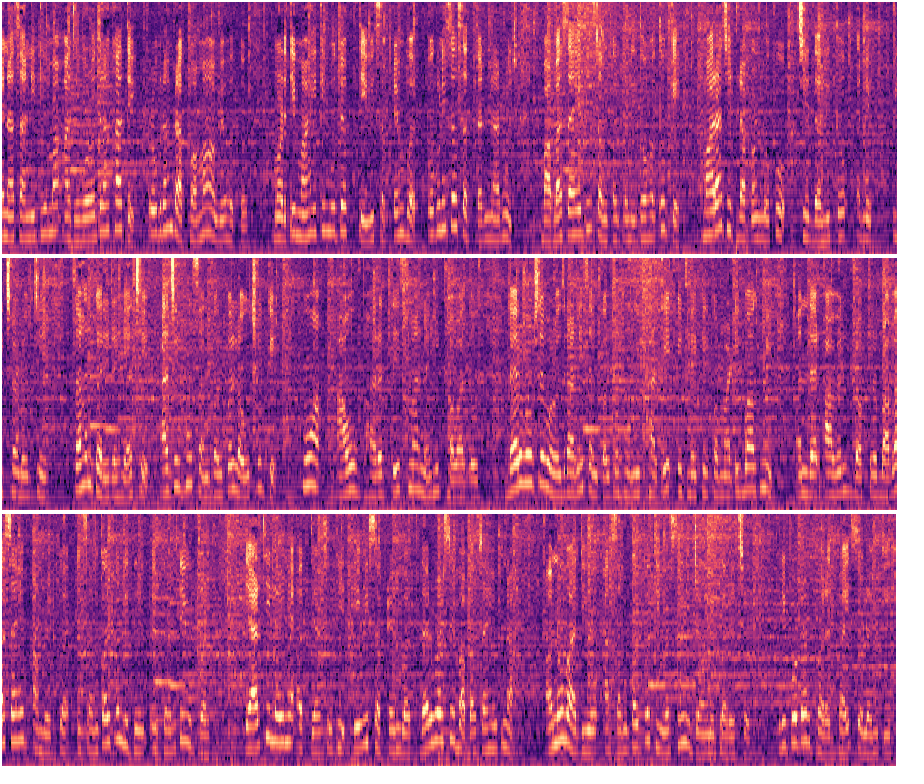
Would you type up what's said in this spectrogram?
એના સાનિધ્યમાં આજે વડોદરા ખાતે પ્રોગ્રામ રાખવામાં આવ્યો હતો. મળતી માહિતી મુજબ ત્રેવીસ સપ્ટેમ્બર ઓગણીસો સત્તરના રોજ બાબા સાહેબે સંકલ્પ લીધો હતો કે મારા જેટલા પણ લોકો જે દલિતો અને પીછડો જે સહન કરી રહ્યા છે, આજે હું સંકલ્પ લઉં છું કે હું આવું ભારત દેશમાં નહીં થવા દઉં. દર વર્ષે વડોદરાની સંકલ્પભૂમિ ખાતે એટલે કે કમાટી બાગની અંદર આવેલ ડૉક્ટર બાબા સાહેબ આંબેડકર એ સંકલ્પ લીધેલ એ ધરતી ઉપર ત્યારથી લઈને અત્યાર સુધી ત્રેવીસ સપ્ટેમ્બર દર વર્ષે બાબા સાહેબના અનુવાદીઓ આ સંકલ્પ દિવસની ઉજવણી કરે છે. રિપોર્ટર ભરતભાઈ સોલંકી.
